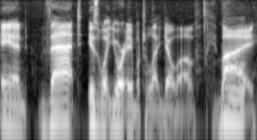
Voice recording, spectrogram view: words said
and that is what you're able to let go of by mm.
